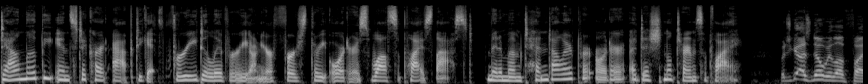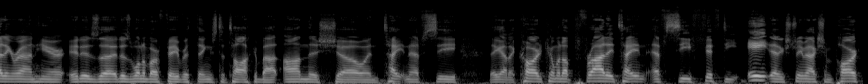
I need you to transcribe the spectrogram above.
Download the Instacart app to get free delivery on your first three orders while supplies last. Minimum $10 per order, additional term supply. But you guys know we love fighting around here. It is uh, it is one of our favorite things to talk about on this show. And Titan FC, they got a card coming up Friday, Titan FC 58 at Extreme Action Park.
